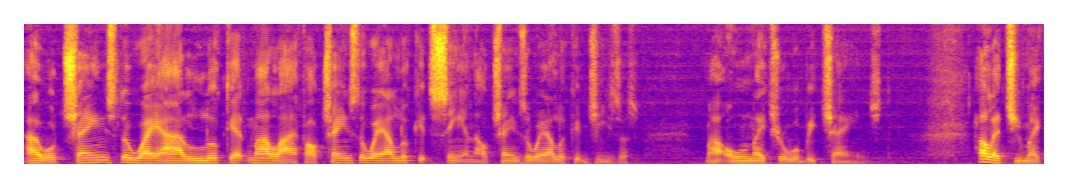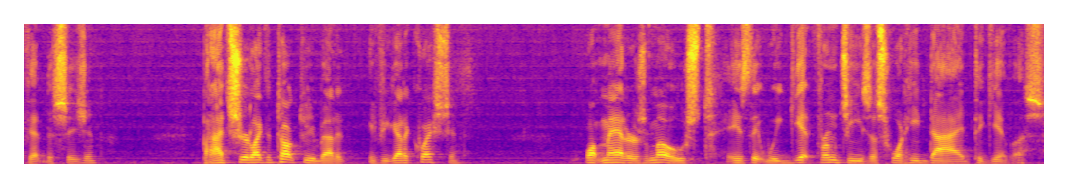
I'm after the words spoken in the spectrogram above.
I will change the way I look at my life. I'll change the way I look at sin. I'll change the way I look at Jesus. My old nature will be changed. I'll let you make that decision. But I'd sure like to talk to you about it if you got a question. What matters most is that we get from Jesus what he died to give us.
